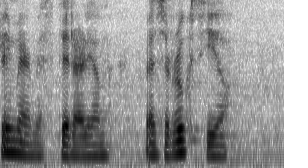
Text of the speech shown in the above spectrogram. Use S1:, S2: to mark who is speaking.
S1: primer mysterium resurrectio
